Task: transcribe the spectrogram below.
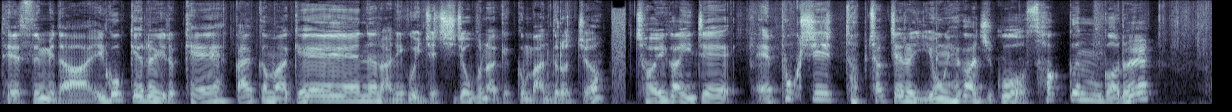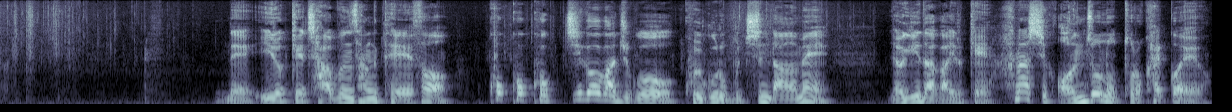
됐습니다. 일곱 개를 이렇게 깔끔하게는 아니고 이제 지저분하게끔 만들었죠. 저희가 이제 에폭시 접착제를 이용해가지고 섞은 거를 네, 이렇게 잡은 상태에서 콕콕콕 찍어가지고 골고루 묻힌 다음에 여기다가 이렇게 하나씩 얹어 놓도록 할 거예요.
